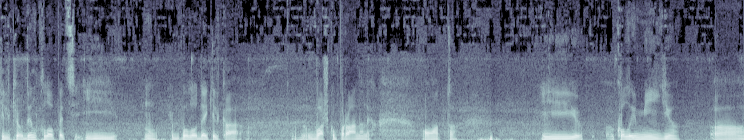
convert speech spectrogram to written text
тільки один хлопець, і ну, було декілька важко поранених. От. І коли мій е,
